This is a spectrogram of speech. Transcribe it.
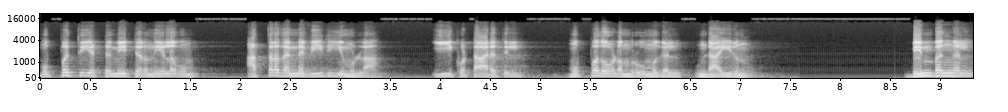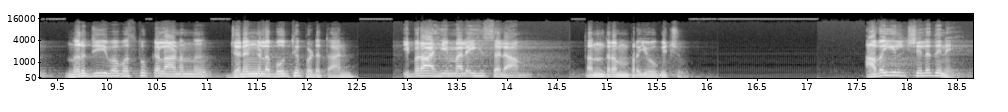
മുപ്പത്തിയെട്ട് മീറ്റർ നീളവും അത്ര തന്നെ വീതിയുമുള്ള ഈ കൊട്ടാരത്തിൽ മുപ്പതോളം റൂമുകൾ ഉണ്ടായിരുന്നു. ബിംബങ്ങൾ നിർജീവ വസ്തുക്കളാണെന്ന് ജനങ്ങളെ ബോധ്യപ്പെടുത്താൻ ഇബ്രാഹിം അലൈഹിസലാം തന്ത്രം പ്രയോഗിച്ചു. അവയിൽ ചിലതിനെ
